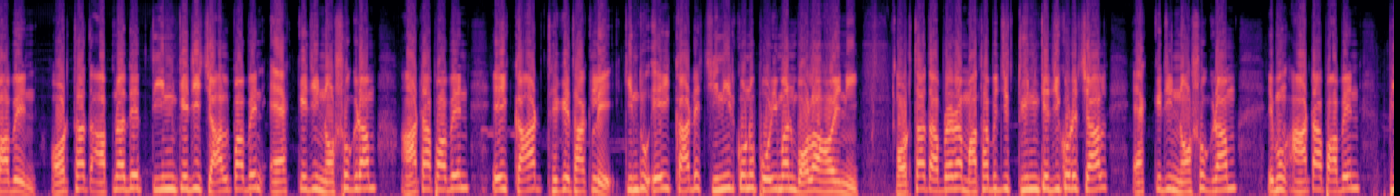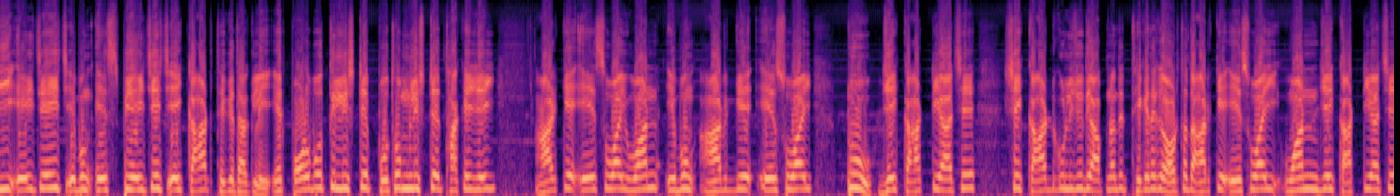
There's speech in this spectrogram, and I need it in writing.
পাবেন। অর্থাৎ আপনাদের তিন কেজি চাল পাবেন, এক কেজি নশো গ্রাম আটা পাবেন এই কার্ড থেকে থাকলে। কিন্তু এই কার্ডে চিনির কোনো পরিমাণ বলা হয়নি। অর্থাৎ আপনারা মাথা পিছু তিন কেজি করে চাল, এক কেজি নশো গ্রাম এবং আটা পাবেন পিএইচএইচ এবং এসপিএইচএইচ এই কার্ড থেকে থাকলে। এর পরবর্তী লিস্টে প্রথম লিস্টে থাকে যেই R K S Y one এবং R K S Y two যে কার্ডটি আছে, সেই কার্ডগুলি যদি আপনাদের থেকে থাকে, অর্থাৎ R K S Y one যে কার্ডটি আছে,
